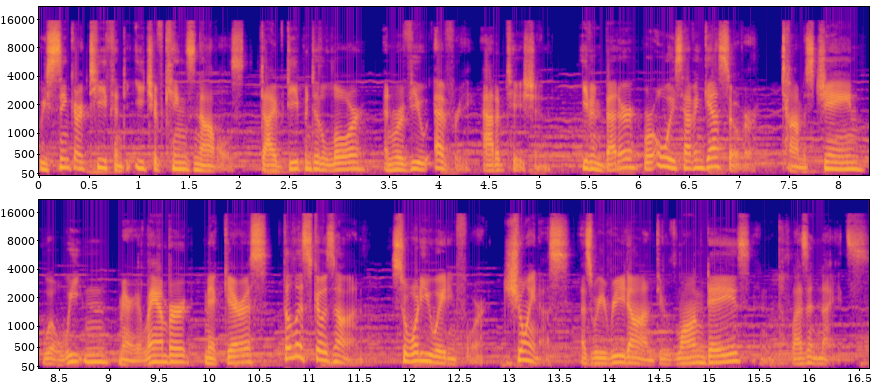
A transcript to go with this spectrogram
We sink our teeth into each of King's novels, dive deep into the lore, and review every adaptation. Even better, we're always having guests over Thomas Jane, Wil Wheaton, Mary Lambert, Mick Garris, the list goes on. So, what are you waiting for? Join us as we read on through long days and pleasant nights.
